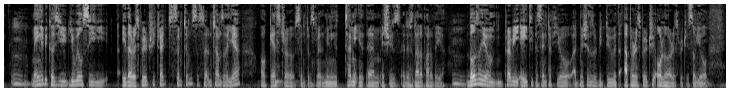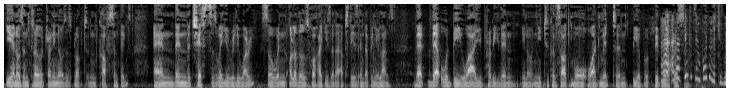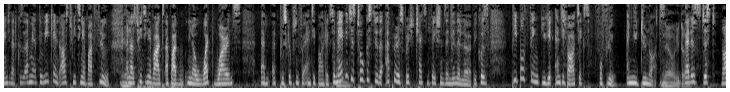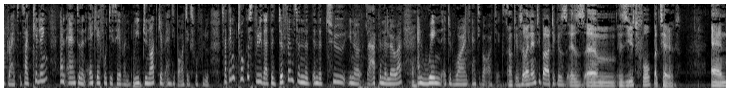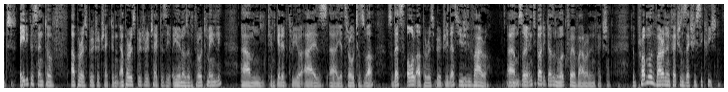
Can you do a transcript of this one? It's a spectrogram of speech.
mainly because you, you will see either respiratory tract symptoms at certain times of the year or gastro symptoms, meaning tummy um, issues at another part of the year. Those are your probably 80% of your admissions would be due with the upper respiratory or lower respiratory. So your ear, nose and throat, runny noses, blocked and coughs and things. And then the chests is where you really worry. So when all of those hohakis that are upstairs end up in your lungs, that that would be why you probably then you know need to consult more or admit and be a bit And more I, and I think it's important that you've mentioned that because I mean, at the weekend I was tweeting about flu, and I was tweeting about about you know what warrants um, a prescription for antibiotics. So Mm. maybe just talk us through the upper respiratory tract infections and then the lower, because people think you get antibiotics for flu, and you do not. No, you don't. That is just not right. It's like killing an ant with an AK-47. We do not give antibiotics for flu. So I think talk us through that, the difference in the in the two, you know, the upper and the lower, Mm. and when it would warrant antibiotics. Okay, so an antibiotic is is um, is used for bacteria, and 80% of upper respiratory tract and upper respiratory tract is ear, nose, and throat mainly. Um, you can get it through your eyes, uh, your throat as well. So that's all upper respiratory. That's usually viral. Um, so antibiotic doesn't work for a viral infection. The problem with viral infections is actually secretions.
